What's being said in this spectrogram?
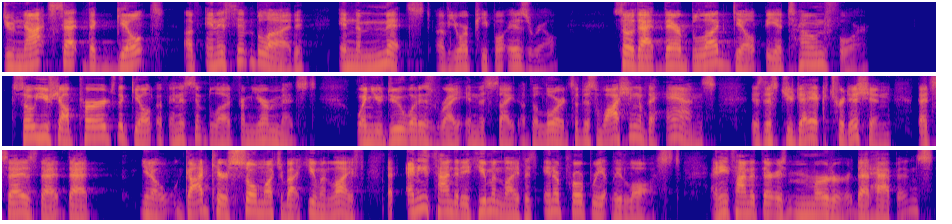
Do not set the guilt of innocent blood in the midst of your people Israel, so that their blood guilt be atoned for. So you shall purge the guilt of innocent blood from your midst when you do what is right in the sight of the Lord. So this washing of the hands is this Judaic tradition that says that that you know God cares so much about human life that any time that a human life is inappropriately lost, any time that there is murder that happens,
